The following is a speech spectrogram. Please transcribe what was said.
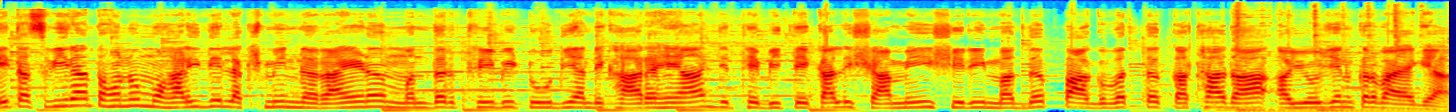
ਇਹ ਤਸਵੀਰਾਂ ਤੁਹਾਨੂੰ ਮੋਹਾਲੀ ਦੇ ਲక్ష్ਮੀ ਨਾਰਾਇਣ ਮੰਦਿਰ 3B2 ਦੀਆਂ ਦਿਖਾ ਰਹੇ ਹਾਂ, ਜਿੱਥੇ ਬੀਤੇ ਕੱਲ ਸ਼ਾਮੀ ਸ਼੍ਰੀ ਮਦ ਭਾਗਵਤ ਕਥਾ ਦਾ ਆਯੋਜਨ ਕਰਵਾਇਆ ਗਿਆ,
